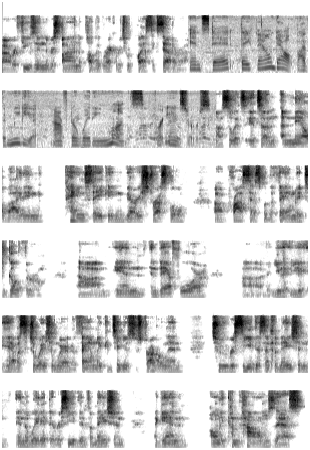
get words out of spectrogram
uh, refusing to respond to public records requests, etc. Instead, they found out by the media after waiting months for answers. Uh, so it's it's a, a nail-biting, painstaking, very stressful uh, process for the family to go through, um, and and therefore. Uh, you, you have a situation where the family continues to struggle in to receive this information in the way that they receive the information, again, only compounds this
